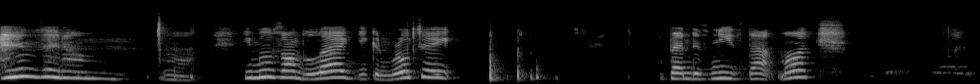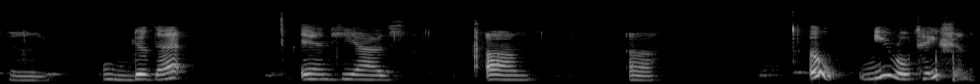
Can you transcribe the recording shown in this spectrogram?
And then, um, uh, he moves on the leg. He can rotate, bend his knees that much. And does that. And he has, um, uh, oh, knee rotation.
